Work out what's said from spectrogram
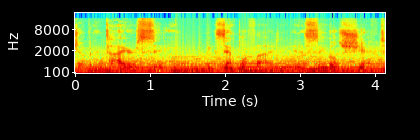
Of an entire city, exemplified in a single shift.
